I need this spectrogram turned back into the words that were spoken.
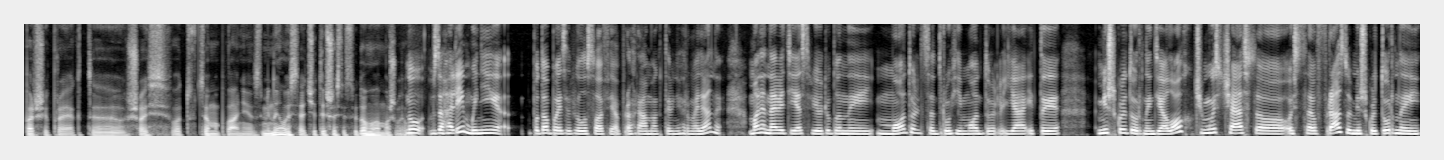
перший проект, е, щось от в цьому плані змінилося? Чи ти щось усвідомила, можливо? Ну, взагалі, мені. Подобається філософія програми Активні громадяни. У мене навіть є свій улюблений модуль, це другий модуль. Я і ти міжкультурний діалог. Чомусь часто ось цю фразу міжкультурний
